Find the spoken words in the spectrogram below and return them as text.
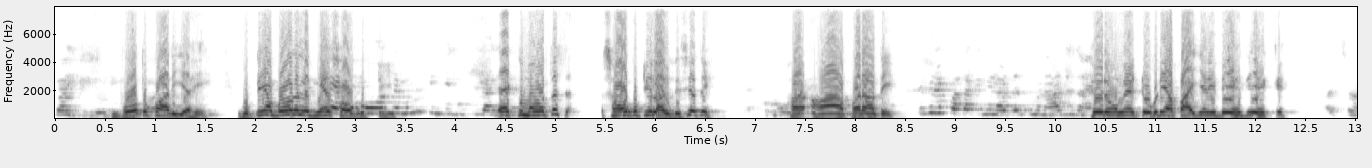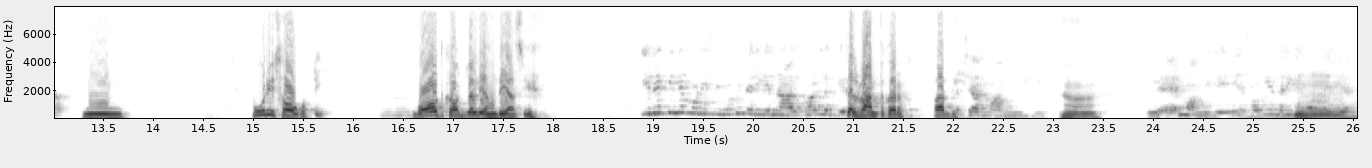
2.5 ਕਿਲੋ ਦੀ ਬਹੁਤ ਭਾਰੀ ਆ ਇਹ। ਗੁੱਟੀਆਂ ਬਹੁਤ ਲੱਗੀਆਂ 100 ਗੁੱਟੀ। ਮੰਮੀ ਕਿੰਨੀ ਗੁੱਟੀ ਇੱਕ ਮੋਰ ਤੇ 100 ਗੁੱਟੀ ਲੱਗਦੀ ਸੀ ਤੇ। ਹਾਂ ਫਰਾਂ ਤੇ। ਤੇ ਫਿਰ ਇਹ ਪਤਾ ਕਿਵੇਂ ਲੱਗਦਾ ਸੀ ਮਨਾ ਡਿਜ਼ਾਈਨ ਫਿਰ ਉਵੇਂ ਟੁਕੜੀਆਂ ਪਾਈ ਜਾਂਦੀ ਦੇਖ ਦੇਖ ਕੇ। ਅੱਛਾ। ਹੂੰ। ਪੂਰੀ 100 ਗੁੱਟੀ। ਬਹੁਤ ਖੌਜਲੀਆਂ ਹੁੰਦੀਆਂ ਸੀ। ਕਿਹਨੇ ਕਿਹਨੇ ਬੁਣੀ ਸੀ? ਮੰਮੀ ਤੇਰੀ ਇਹ ਨਾਲ ਕੌਣ ਲੱਗੇ? ਕਲਵੰਤ ਕਰ ਭਾਬੀ। ਅੱਛਾ ਮਾਮੀ ਜੀ। ਹਾਂ। ਲੈ ਮਾਮੀ ਜੀ ਇਹ ਸੋਹਣੀਆਂ ਦਰੀਆਂ ਆ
